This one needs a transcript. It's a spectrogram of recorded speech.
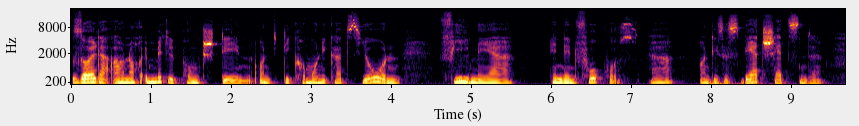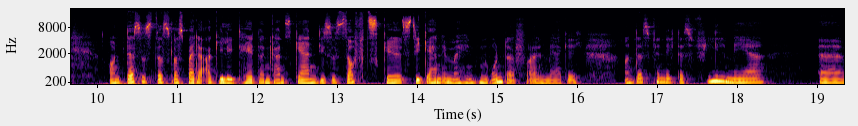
soll da auch noch im Mittelpunkt stehen und die Kommunikation viel mehr in den Fokus, ja, und dieses Wertschätzende. Und das ist das, was bei der Agilität dann ganz gern diese Soft Skills, die gern immer hinten runterfallen, merke ich. Und das finde ich, dass viel mehr äh,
